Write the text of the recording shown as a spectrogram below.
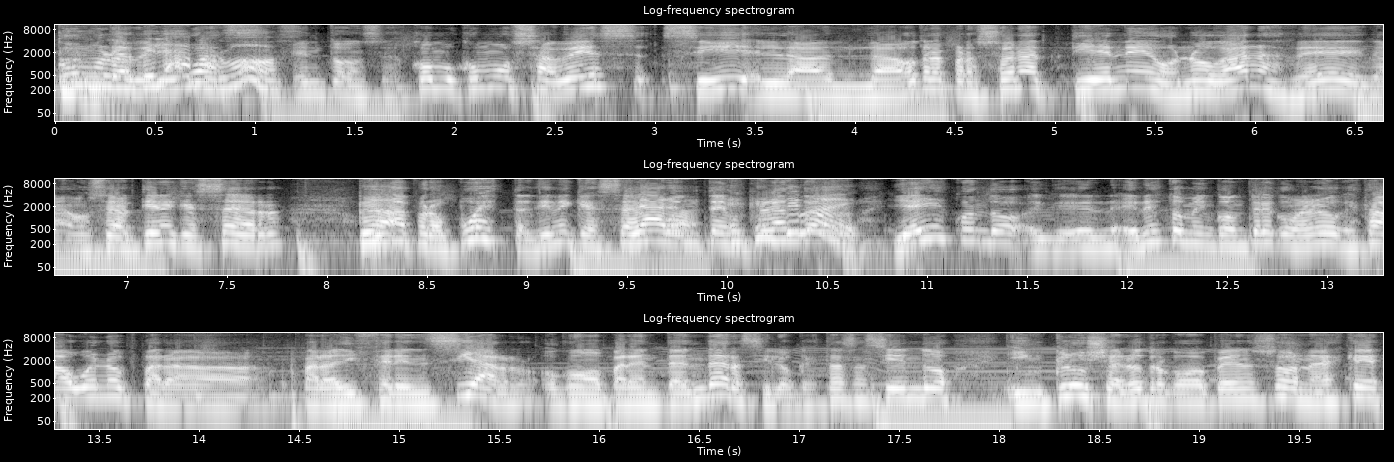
¿cómo lo Interpelada por vos. Entonces, ¿cómo, cómo sabes si la, la otra persona tiene o no ganas de. O sea, tiene que ser Pero- una propuesta, tiene que ser Claro, es que contemplando. tema algo. es- Y ahí es cuando. En, en esto me encontré con algo que estaba bueno para, para diferenciar o como para entender si lo que estás haciendo incluye al otro como persona. Es que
